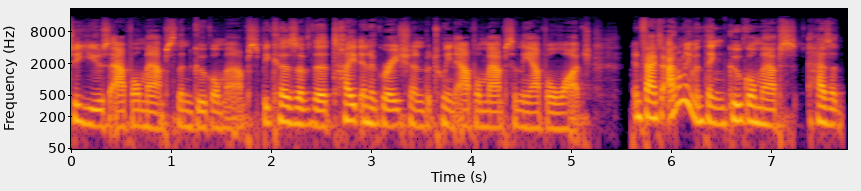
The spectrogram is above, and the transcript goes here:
to use Apple Maps than Google Maps because of the tight integration between Apple Maps and the Apple Watch. In fact, I don't even think Google Maps has a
